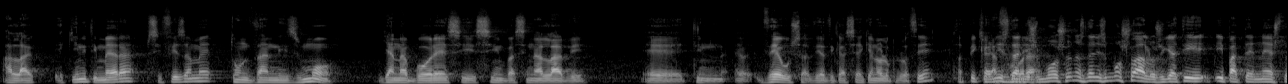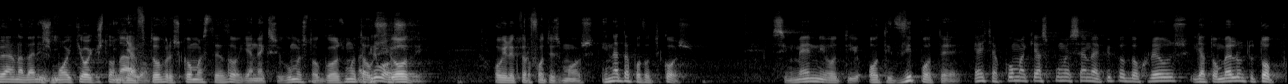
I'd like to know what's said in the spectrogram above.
αλλά εκείνη τη μέρα ψηφίζαμε τον δανεισμό για να μπορέσει η σύμβαση να λάβει ε, την ε, δέουσα διαδικασία και να ολοκληρωθεί. Θα πει Και κανείς αφορά- δανεισμός ο ένας δανεισμός ο άλλος. Γιατί είπατε ναι στο ένα δανεισμό και όχι στον Γι' άλλο. αυτό βρισκόμαστε εδώ, για να εξηγούμε στον κόσμο Ακριβώς. τα ουσιώδη. Ο ηλεκτροφωτισμός είναι ανταποδοτικός. Σημαίνει ότι οτιδήποτε έχει ακόμα και ας πούμε σε ένα επίπεδο χρέους για το μέλλον του τοπου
